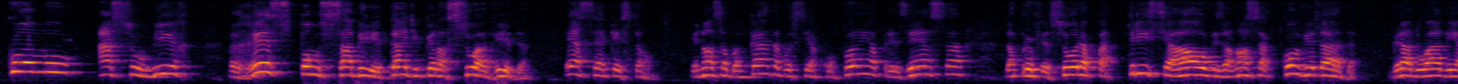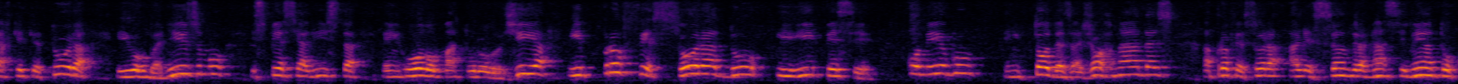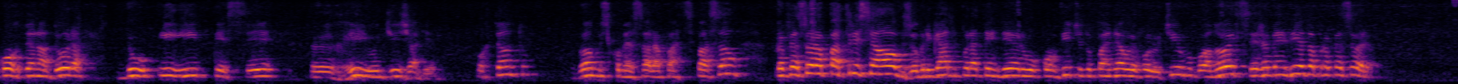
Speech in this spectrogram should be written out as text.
como assumir responsabilidade pela sua vida. Essa é a questão. Em nossa bancada, você acompanha a presença da professora Patrícia Alves, a nossa convidada, graduada em arquitetura e urbanismo, especialista em holomaturologia e professora do IIPC. Comigo, em todas as jornadas, a professora Alessandra Nascimento, coordenadora do IIPC Rio de Janeiro. Portanto, vamos começar a participação. Professora Patrícia Alves, obrigado por atender o convite do painel evolutivo. Boa noite, seja bem-vinda, professora.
